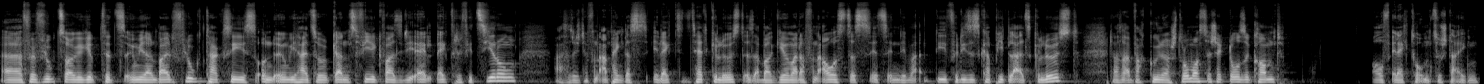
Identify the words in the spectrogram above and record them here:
Äh, für Flugzeuge gibt es jetzt irgendwie dann bald Flugtaxis und irgendwie halt so ganz viel quasi die Elektrifizierung, was natürlich davon abhängt, dass Elektrizität gelöst ist. Aber gehen wir mal davon aus, dass jetzt in dem, die, für dieses Kapitel als gelöst, dass einfach grüner Strom aus der Steckdose kommt auf Elektro umzusteigen.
